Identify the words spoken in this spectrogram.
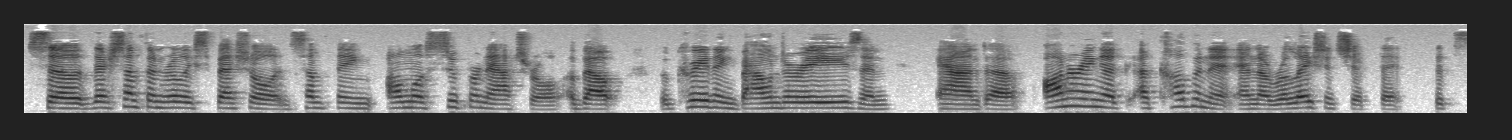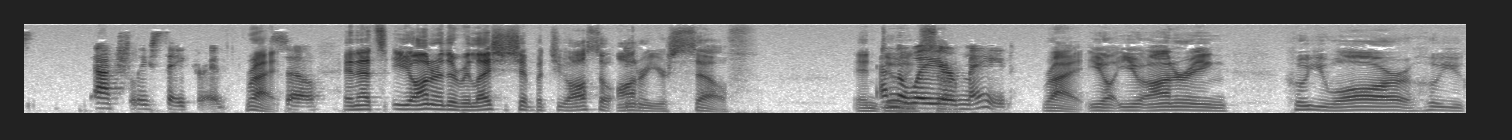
So there's something really special and something almost supernatural about creating boundaries and and uh, honoring a, a covenant and a relationship that that's actually sacred. Right. So And that's you honor the relationship, but you also honor yourself in and the way so. you're made. Right. You you're honoring who you are, who you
